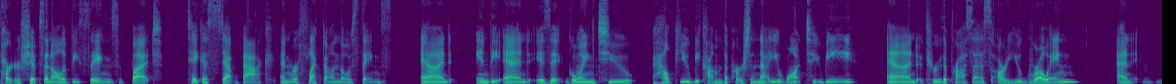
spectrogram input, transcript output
partnerships and all of these things. But take a step back and reflect on those things. And in the end, is it going to help you become the person that you want to be? And through the process, are you growing? And mm-hmm.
